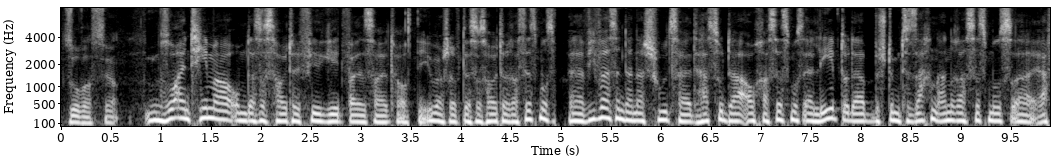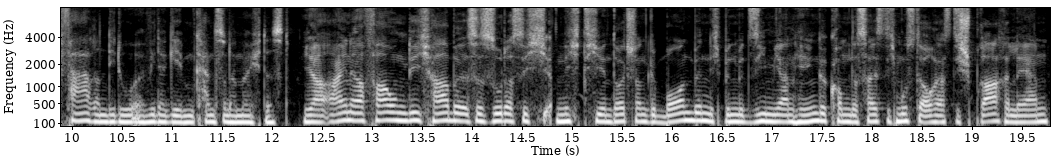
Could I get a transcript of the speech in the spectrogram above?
Sowas, ja. So ein Thema, um das es heute viel geht, weil es halt auch die Überschrift ist, ist heute Rassismus. Äh, wie war es in deiner Schulzeit? Hast du da auch Rassismus erlebt oder bestimmte Sachen an Rassismus äh, erfahren, die du äh, wiedergeben kannst oder möchtest? Ja, eine Erfahrung, die ich habe, ist es so, dass ich nicht hier in Deutschland geboren bin. Ich bin mit sieben Jahren hier hingekommen. Das heißt, ich musste auch erst die Sprache lernen.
